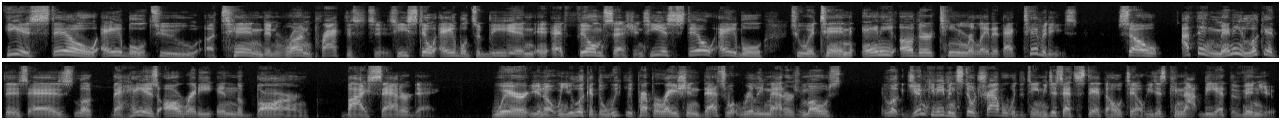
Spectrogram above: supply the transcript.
he is still able to attend and run practices. He's still able to be in, at film sessions. He is still able to attend any other team related activities. So I think many look at this as look, the hay is already in the barn by Saturday. Where, you know, when you look at the weekly preparation, that's what really matters most. Look, Jim can even still travel with the team. He just has to stay at the hotel. He just cannot be at the venue.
